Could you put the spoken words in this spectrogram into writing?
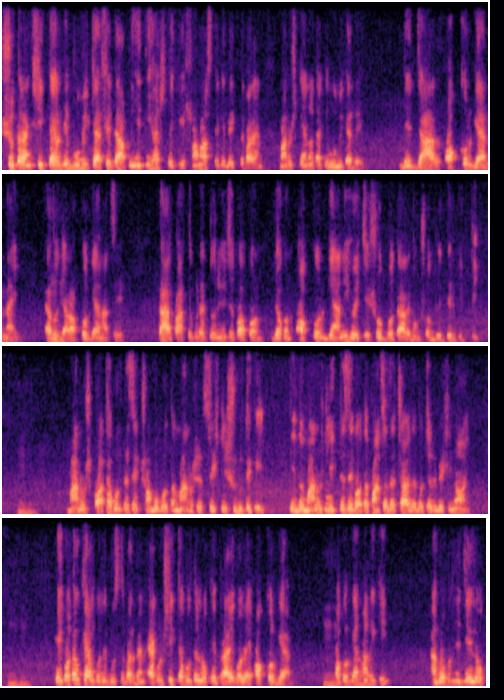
সুতরাং শিক্ষার যে ভূমিকা সেটা আপনি ইতিহাস থেকে সমাজ থেকে দেখতে পারেন মানুষ কেন তাকে ভূমিকা দেয়? যে যার অক্ষর জ্ঞান নাই এবং যার অক্ষর জ্ঞান আছে তার পার্থক্যটা তৈরি হয়েছে কখন? যখন অক্ষর জ্ঞানই হয়েছে সভ্যতার এবং সমৃদ্ধির ভিত্তি। মানুষ কথা বলতেছে সম্ভবত মানুষের সৃষ্টির শুরু থেকেই। কিন্তু মানুষ লিখতেছে গত পাঁচ হাজার ছয় হাজার বছরের বেশি নয়। এই কথাও খেয়াল করলে বুঝতে পারবেন এখন শিক্ষা বলতে লোকে প্রায় বলে অক্ষর জ্ঞান। অক্ষর জ্ঞান মানে কি? আমরা বলি যে লোক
